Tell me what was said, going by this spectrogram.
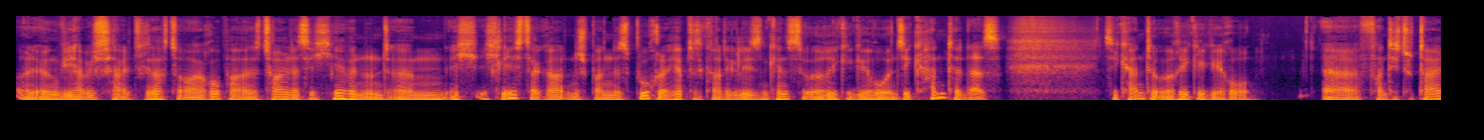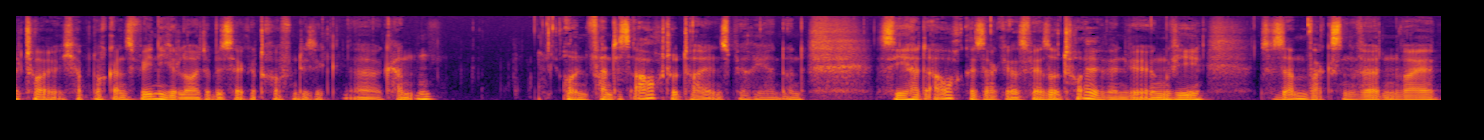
und irgendwie habe ich halt gesagt, so Europa ist toll, dass ich hier bin und ähm, ich, ich lese da gerade ein spannendes Buch oder ich habe das gerade gelesen, kennst du Ulrike Gero? Und sie kannte das. Sie kannte Ulrike Gero. Äh, fand ich total toll. Ich habe noch ganz wenige Leute bisher getroffen, die sie äh, kannten und fand es auch total inspirierend. Und sie hat auch gesagt, ja, es wäre so toll, wenn wir irgendwie zusammenwachsen würden, weil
